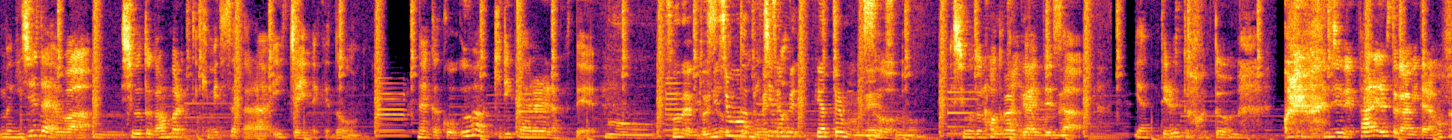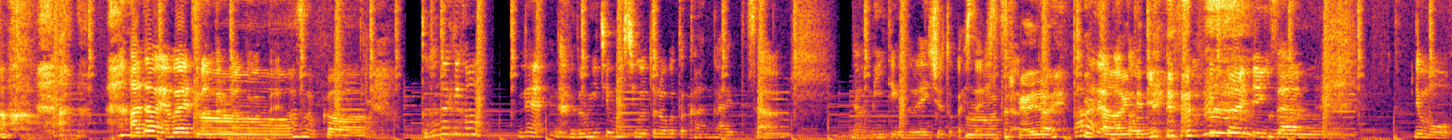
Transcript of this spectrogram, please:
まあ、20代はうん仕事頑張るって決めてたからいいっちゃいいんだけど、なんかこううまく切り替えられなくて。もうそうだよ土日もめちゃめちゃやってるもんね。そう。仕事のこと考えてさやってると思うと、うん。これマジでパリの人が見たらもう 頭やばいやつなんだろうなと思って。そうか。どんだけかねなんか土日も仕事のこと考えてさなんかミーティングの練習とかしたりうんしてさ確かに偉い。バカだなと思って。相手に。でも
